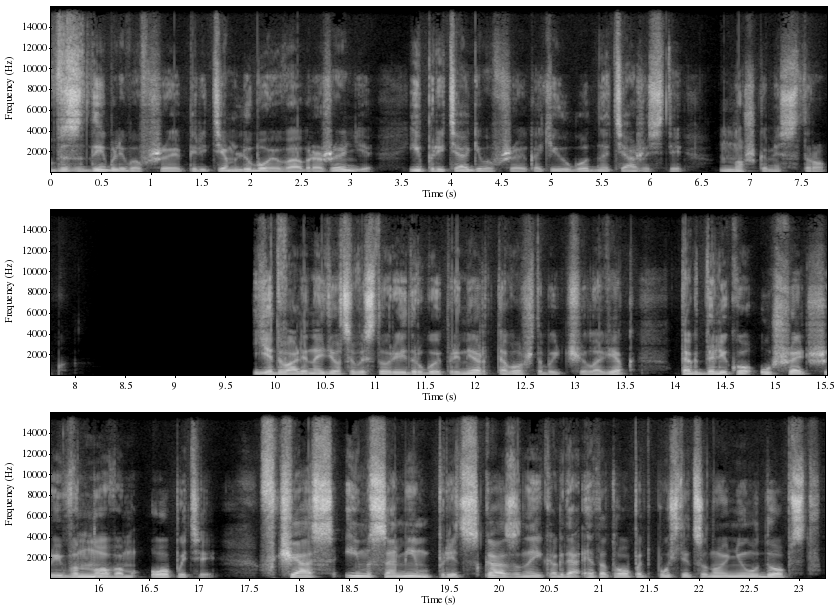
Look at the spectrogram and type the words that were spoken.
вздыбливавшая перед тем любое воображение и притягивавшая какие угодно тяжести ножками строк. Едва ли найдется в истории другой пример того, чтобы человек, так далеко ушедший в новом опыте, в час им самим предсказанный, когда этот опыт, пусть и ценой неудобств,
